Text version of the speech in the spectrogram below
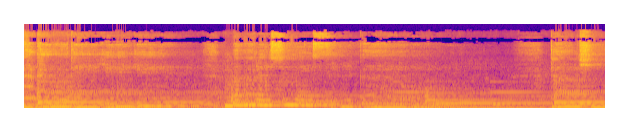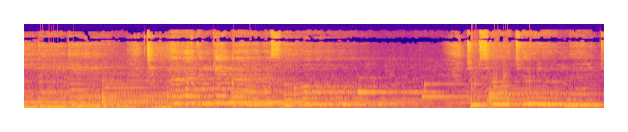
나 그대에게 말할 수 있을까요? 당신에게 참 받은 게 많아서 좀 서투른 말투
